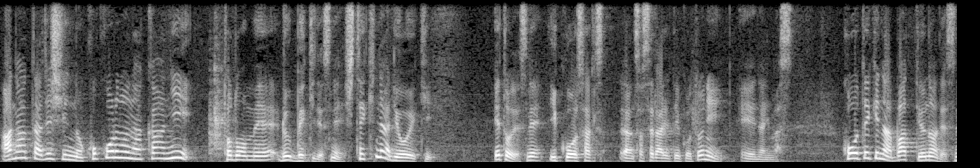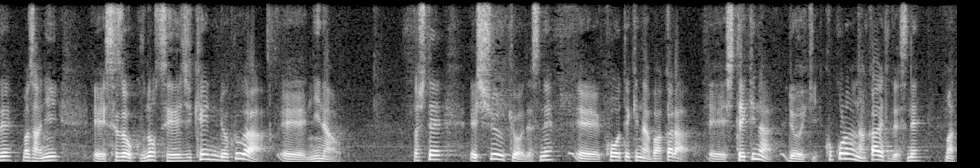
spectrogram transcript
あなた自身の心の中にとどめるべきですね私的な領域へとですね移行させられていくことになります。公的な場っていうのはですねまさに世俗の政治権力が担う。そして宗教ですね公的な場から私的な領域心の中へとですね、まあ、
